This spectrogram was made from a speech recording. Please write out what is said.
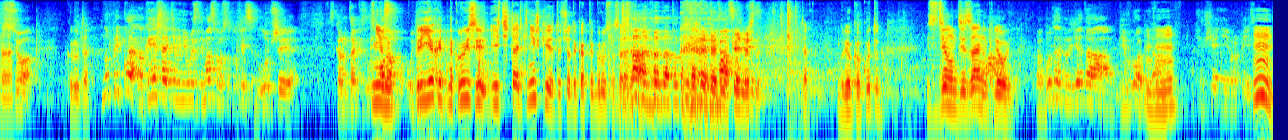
Ага. все. Круто. Ну, прикольно. Но, конечно, этим не будет заниматься, просто тут есть лучшие, скажем так, Не, ну способ удивить. приехать на круиз и, и читать книжки, это что-то как-то грустно совсем. Да, да, да, тут есть. Конечно. Да. Бля, какой тут сделан дизайн клевый. Как будто мы где-то в Европе, да? Ощущение европейское.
